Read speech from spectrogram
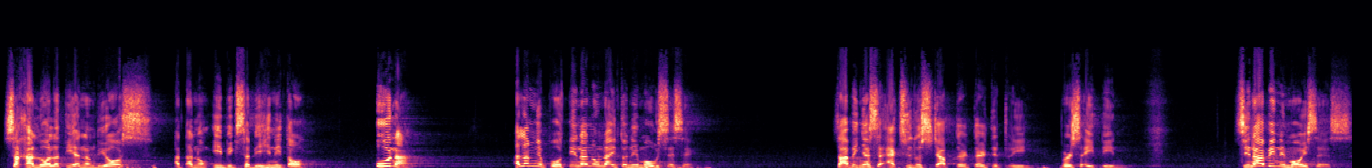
sa kalwalatian ng Diyos at anong ibig sabihin nito. Una, alam niyo po, tinanong na ito ni Moses eh. Sabi niya sa Exodus chapter 33, verse 18. Sinabi ni Moses,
